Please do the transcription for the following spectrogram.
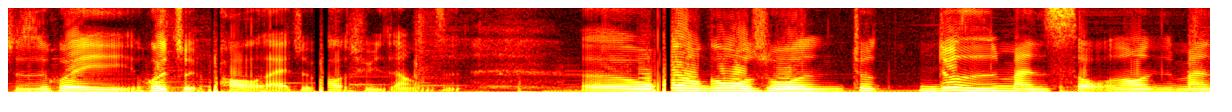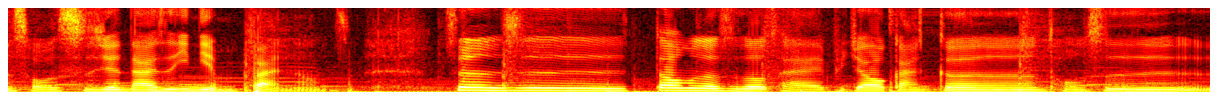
就是会会嘴炮来嘴炮去这样子，呃，我朋友跟我说，就你就只是慢熟，然后你慢熟的时间大概是一年半这样子，真的是到那个时候才比较敢跟同事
